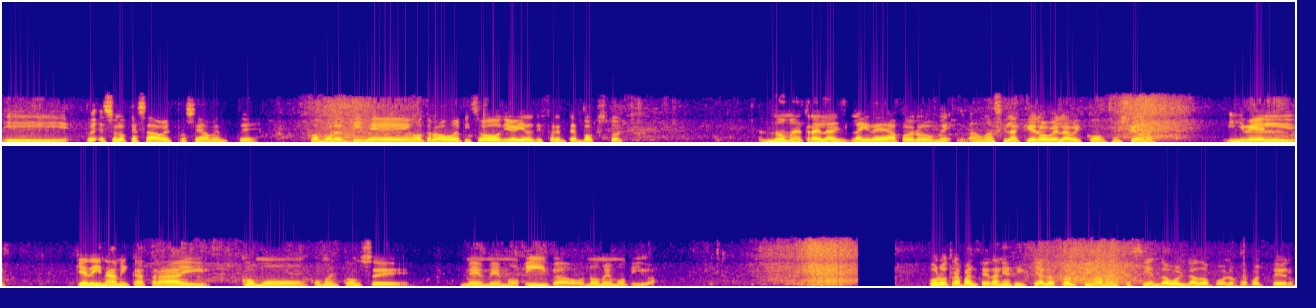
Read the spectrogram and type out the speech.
Y pues eso es lo que se próximamente. Como les dije en otros episodios y en los diferentes box talks, no me atrae la, idea, pero aún así la quiero ver, a ver cómo funciona y ver qué dinámica trae, cómo, cómo entonces me, me motiva o no me motiva. Por otra parte, Daniel Ricciardo está últimamente siendo abordado por los reporteros.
